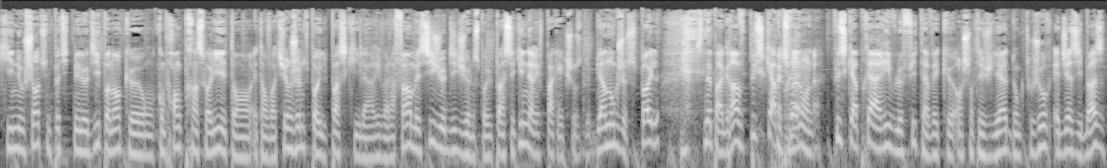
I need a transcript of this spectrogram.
qui nous chante une petite mélodie pendant qu'on comprend que Prince Wally est en est en voiture. Je ne spoil pas ce qu'il arrive à la fin, mais si je dis que je ne spoil pas, c'est qu'il n'arrive pas quelque chose de bien, donc je spoil. Ce n'est pas grave, puisqu'après puisqu'après arrive le feat avec euh, Enchanté Julia, donc toujours et Jazzy Baz.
